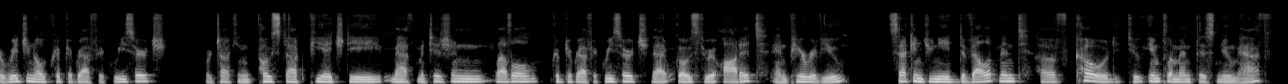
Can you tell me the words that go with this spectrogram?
original cryptographic research. We're talking postdoc, PhD, mathematician level cryptographic research that goes through audit and peer review. Second, you need development of code to implement this new math.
